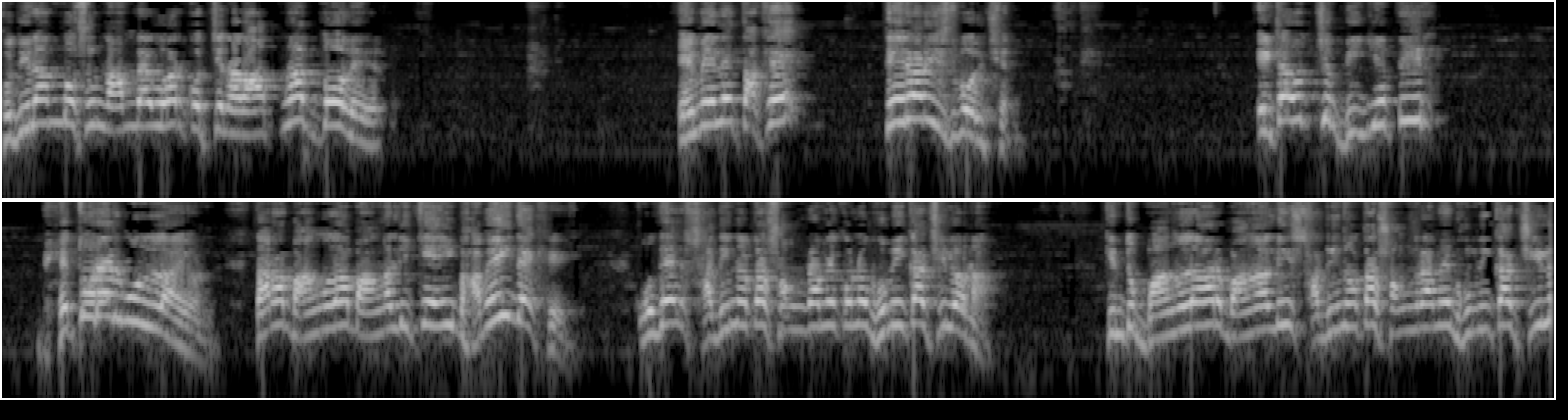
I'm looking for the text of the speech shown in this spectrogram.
ক্ষুদিরাম বসুর নাম ব্যবহার করছেন আর আপনার দলের এমএলএ তাকে টেররিস্ট বলছেন। এটা হচ্ছে বিজেপির ভেতরের মূল্যায়ন। তারা বাংলা বাঙালিকে এইভাবেই দেখে। ওদের স্বাধীনতা সংগ্রামে কোনো ভূমিকা ছিল না। কিন্তু বাংলার বাঙালি স্বাধীনতা সংগ্রামে ভূমিকা ছিল।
